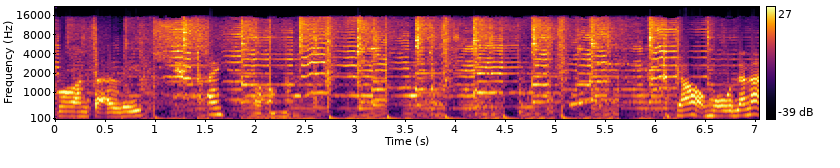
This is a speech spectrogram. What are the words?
Kuwanta Lake. Ay, oo nga. Yaw, umuulan na.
